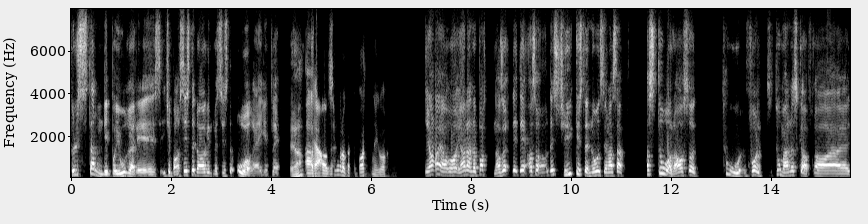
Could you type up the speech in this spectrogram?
fullstendig på jordet de, ikke bare siste dagen, men siste året, egentlig. Ja. Etter, Ja, så dere debatten i går. Ja, ja, og, ja, den debatten. Altså det, det, altså, det sykeste jeg noensinne har sett. Her står det altså to folk, to mennesker fra eh,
